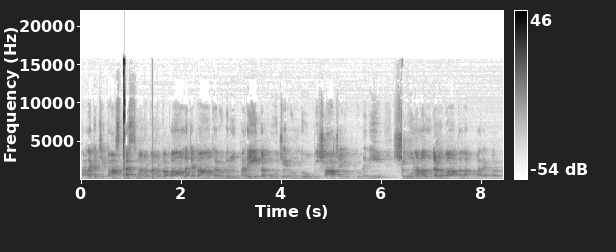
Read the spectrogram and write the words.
పరగచితాస్థస్మ నృక నృకపాల జటాధరుడున్ పరేత భూచరుండు పిశాచయుక్తుడని శివునమంగళుగా తలంపరెవరు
